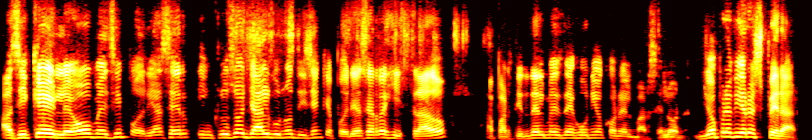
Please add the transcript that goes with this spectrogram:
Así que Leo Messi podría ser, incluso ya algunos dicen que podría ser registrado a partir del mes de junio con el Barcelona. Yo prefiero esperar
